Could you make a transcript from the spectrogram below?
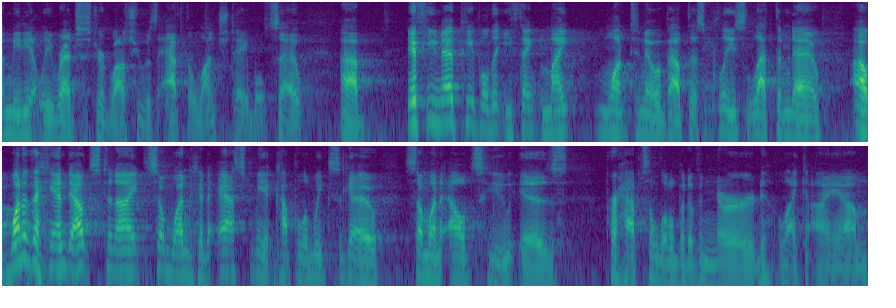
immediately registered while she was at the lunch table. So uh, if you know people that you think might want to know about this, please let them know. Uh, one of the handouts tonight, someone had asked me a couple of weeks ago, someone else who is perhaps a little bit of a nerd like I am,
